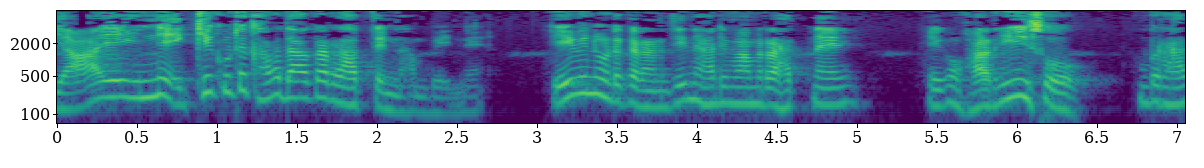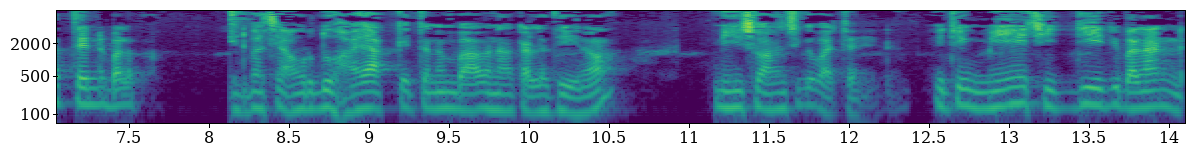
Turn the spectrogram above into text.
යායේ ඉන්න එකෙකුට කවදාකවත් රහත් වෙන්න හම්බෙන්නේ නැහැ. ඒ වෙනුවට කරන්න තියෙන හරි මම රහත් නැහැ. ඒක හරිසෝ. උඹ රහත් වෙන්න බලපන්. ඊට පස්සේ අවුරුදු 6ක් එතනම භාවනා කරලා තියෙනවා. මේ ශාංශික වචනෙට. ඉතින් මේ සිද්ධියේදී බලන්න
